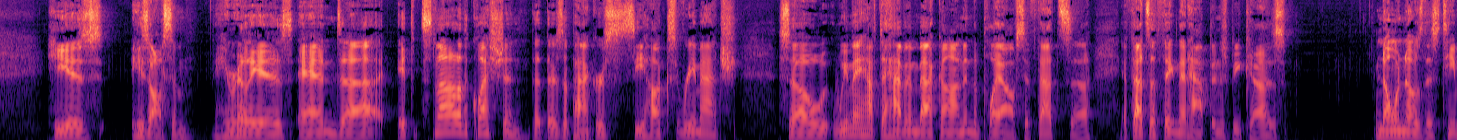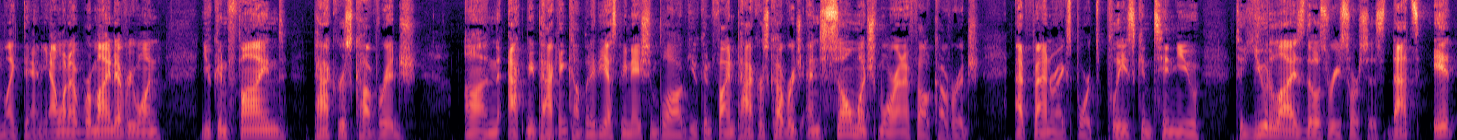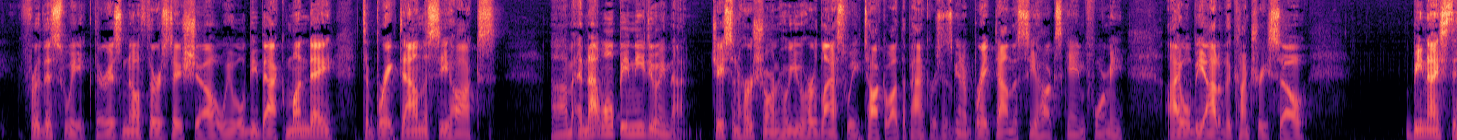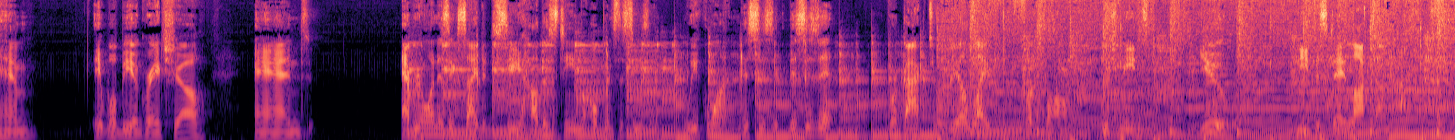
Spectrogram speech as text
He is he's awesome. He really is, and uh, it's not out of the question that there's a Packers Seahawks rematch. So we may have to have him back on in the playoffs if that's uh, if that's a thing that happens because no one knows this team like Danny. I want to remind everyone you can find Packers coverage on Acme Packing Company, the SB Nation blog. You can find Packers coverage and so much more NFL coverage at FanRag Sports. Please continue to utilize those resources. That's it for this week. There is no Thursday show. We will be back Monday to break down the Seahawks. Um, and that won't be me doing that. Jason Hirschhorn, who you heard last week talk about the Packers, is going to break down the Seahawks game for me. I will be out of the country. So be nice to him. It will be a great show. And everyone is excited to see how this team opens the season. Week one. This is this is it. We're back to real life football, which means you need to stay locked on.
